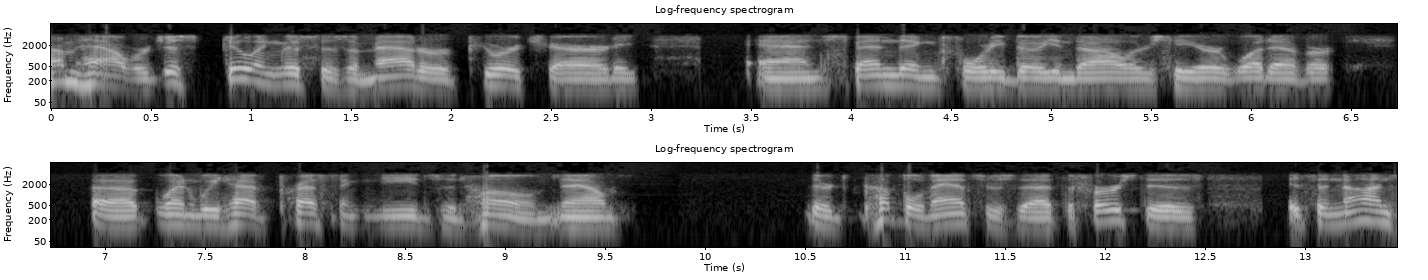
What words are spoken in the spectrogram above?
somehow we're just doing this as a matter of pure charity and spending $40 billion here, whatever, uh, when we have pressing needs at home. Now, there are a couple of answers to that. The first is it's a non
